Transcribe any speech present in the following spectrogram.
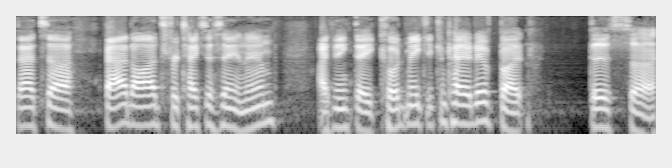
that's uh, bad odds for Texas A&M. I think they could make it competitive, but this uh,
